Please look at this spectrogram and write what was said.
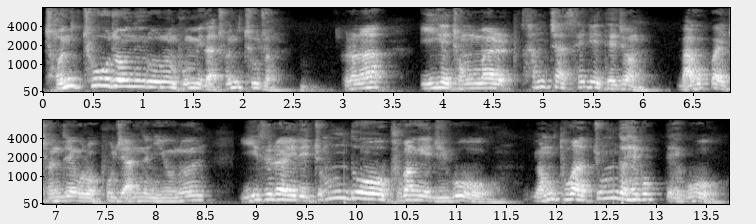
전초전으로는 봅니다. 전초전. 그러나 이게 정말 3차 세계대전, 마곡과의 전쟁으로 보지 않는 이유는 이스라엘이 좀 더 부강해지고 영토가 좀 더 회복되고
